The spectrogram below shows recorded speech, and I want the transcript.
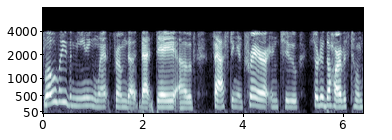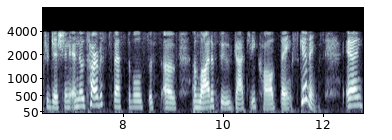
slowly the meaning went from the, that day of fasting and prayer into sort of the harvest home tradition and those harvest festivals of, of a lot of food got to be called thanksgivings and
